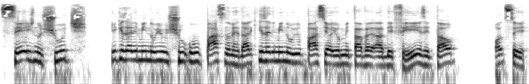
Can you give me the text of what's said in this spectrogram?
6 no chute, quem quiser diminuir o, chu, o passe, na verdade, quem quiser diminuir o passe e aumentar a defesa e tal, pode ser.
